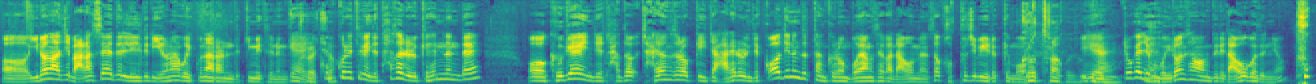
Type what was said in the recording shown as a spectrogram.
어 일어나지 말았어야 될 일들이 일어나고 있구나라는 느낌이 드는 게 그렇죠. 콘크리트를 이제 타설 이렇게 했는데 어 그게 이제 자연, 스럽게 이제 아래로 이제 꺼지는 듯한 그런 모양새가 나오면서 거푸집이 이렇게 뭐 그렇더라고요. 이게 네. 쪼개지고 네. 뭐 이런 상황들이 나오거든요. 푹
